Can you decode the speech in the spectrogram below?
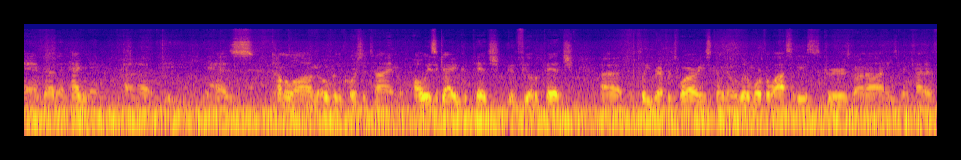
and uh, then Hagenman uh, has come along over the course of time. Always a guy who could pitch, good field of pitch, uh, complete repertoire. He's coming to a little more velocity as his career has gone on. He's been kind of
